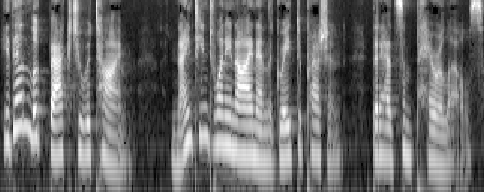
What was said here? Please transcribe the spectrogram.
He then looked back to a time, 1929 and the Great Depression, that had some parallels.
